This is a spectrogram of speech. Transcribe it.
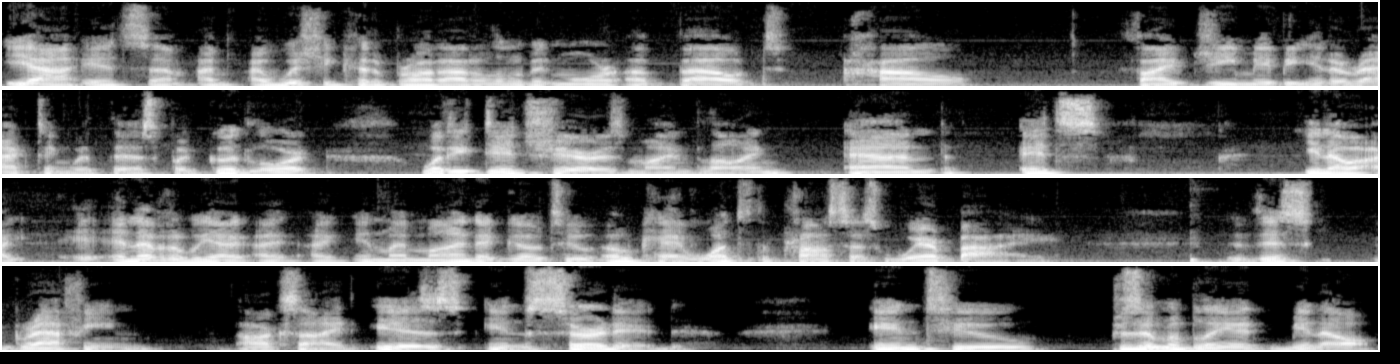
Yeah, it's. Um, I, I wish he could have brought out a little bit more about how 5G may be interacting with this, but good lord, what he did share is mind blowing, and it's, you know, I inevitably, I, I, I, in my mind, I go to, okay, what's the process whereby this graphene oxide is inserted into presumably, you know,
